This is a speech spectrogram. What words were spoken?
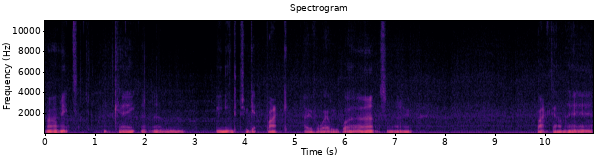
Right. Okay. Um, we need to get back over where we were. So back down there.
